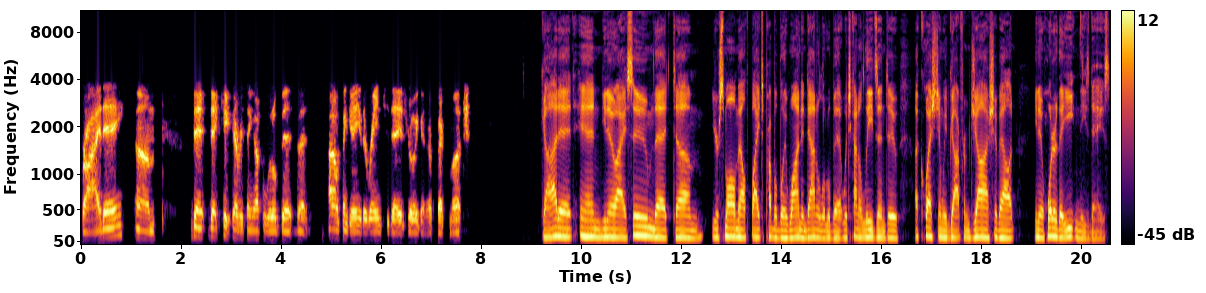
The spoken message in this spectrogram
Friday um, that that kicked everything up a little bit, but I don't think any of the rain today is really going to affect much. Got it. And, you know, I assume that um, your smallmouth bite's probably winding down a little bit, which kind of leads into a question we've got from Josh about, you know, what are they eating these days?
